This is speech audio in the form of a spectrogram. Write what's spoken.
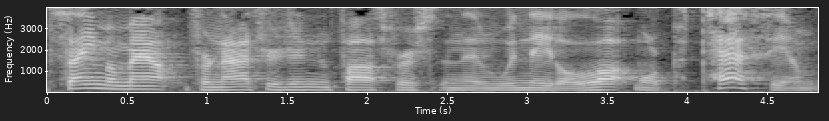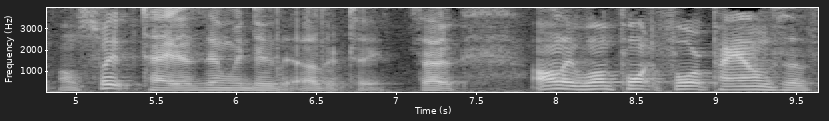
same amount for nitrogen and phosphorus, and then we need a lot more potassium on sweet potatoes than we do the other two. So only 1.4 pounds of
